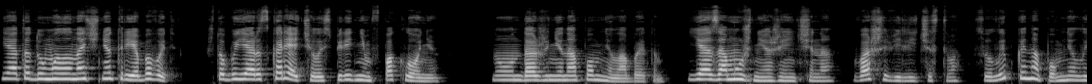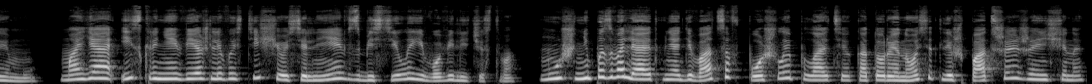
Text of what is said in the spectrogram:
Я-то думала, начнет требовать, чтобы я раскорячилась перед ним в поклоне. Но он даже не напомнил об этом. «Я замужняя женщина, Ваше Величество», — с улыбкой напомнила ему. Моя искренняя вежливость еще сильнее взбесила его величество. Муж не позволяет мне одеваться в пошлое платье, которое носят лишь падшие женщины.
